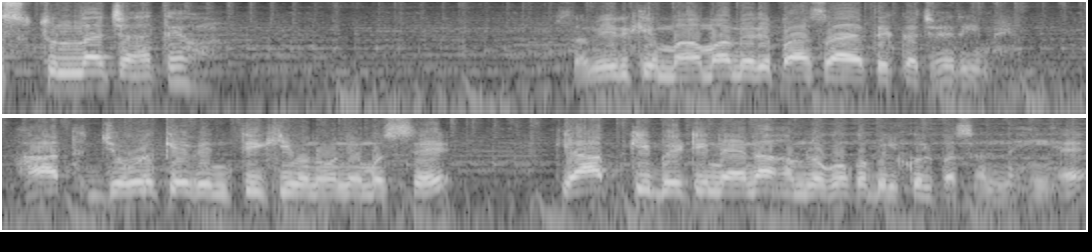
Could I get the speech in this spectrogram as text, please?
सुनना चाहते हो? समीर के मामा मेरे पास आए थे कचहरी में। हाथ जोड़ के विनती की उन्होंने मुझसे कि आपकी बेटी नैना हम लोगों को बिल्कुल पसंद नहीं है।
